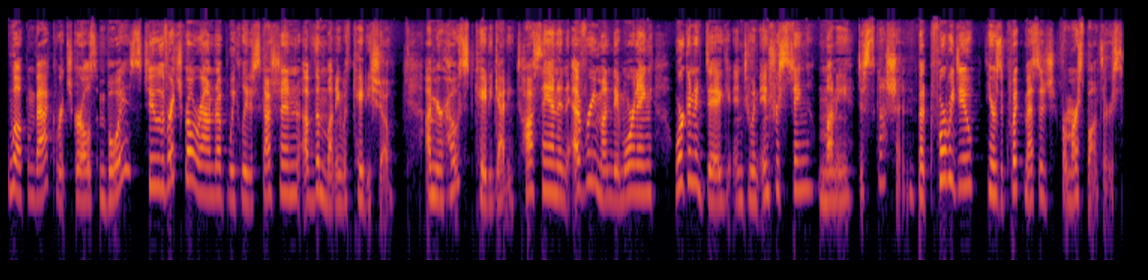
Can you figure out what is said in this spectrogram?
Welcome back, rich girls and boys, to the Rich Girl Roundup weekly discussion of the Money with Katie show. I'm your host, Katie Gatti Tassan, and every Monday morning, we're going to dig into an interesting money discussion. But before we do, here's a quick message from our sponsors.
